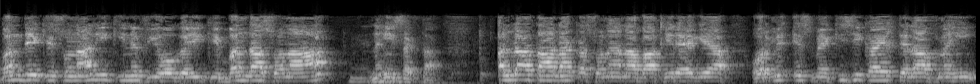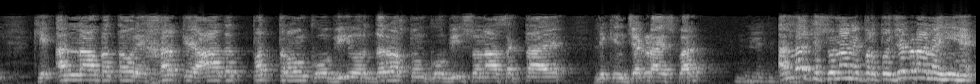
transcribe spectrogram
بندے کے سنانی کی نفی ہو گئی کہ بندہ سنا نہیں سکتا، تو اللہ تعالیٰ کا سنانا باقی رہ گیا اور اس میں کسی کا اختلاف نہیں کہ اللہ بطور خرق عادت پتھروں کو بھی اور درختوں کو بھی سنا سکتا ہے، لیکن جھگڑا اس پر اللہ کے سنانے پر تو جھگڑا نہیں ہے۔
